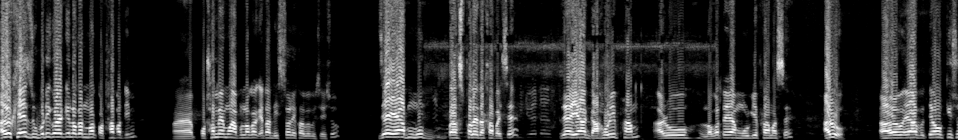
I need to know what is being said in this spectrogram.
আৰু সেই যুৱতীগৰাকীৰ লগত মই কথা পাতিম। প্ৰথমে মই আপোনালোকক এটা দৃশ্য দেখুৱাব বিচাৰিছোঁ যে এয়া মোৰ পাছফালে দেখা পাইছে যে এয়া গাহৰি ফাৰ্ম আৰু লগতে এয়া মুৰ্গী ফাৰ্ম আছে। আৰু আৰু এয়া তেওঁ কিছু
